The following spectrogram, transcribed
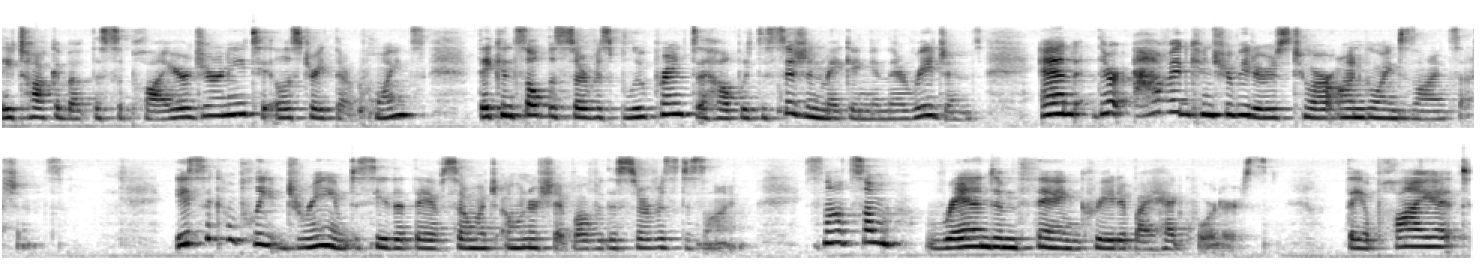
They talk about the supplier journey to illustrate their points. They consult the service blueprint to help with decision making in their regions. And they're avid contributors to our ongoing design sessions. It's a complete dream to see that they have so much ownership over the service design. It's not some random thing created by headquarters. They apply it,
